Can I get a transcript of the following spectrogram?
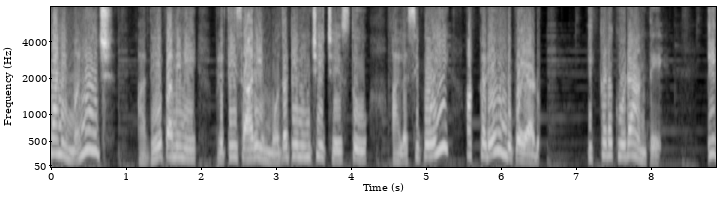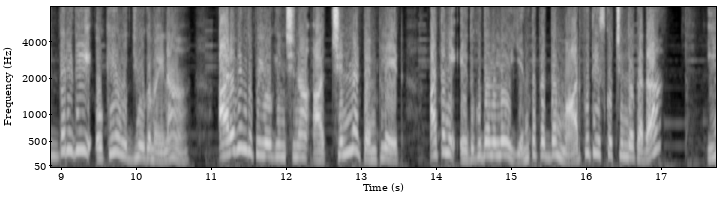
కాని మనోజ్ అదే పనిని ప్రతిసారి మొదటి నుంచి చేస్తూ అలసిపోయి అక్కడే ఉండిపోయాడు. ఇక్కడ కూడా అంతే. ఇద్దరిది ఒకే ఉద్యోగమైనా అరవింద్ ఉపయోగించిన ఆ చిన్న టెంప్లేట్ అతని ఎదుగుదలలో ఎంత పెద్ద మార్పు తీసుకొచ్చిందో కదా? ఈ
